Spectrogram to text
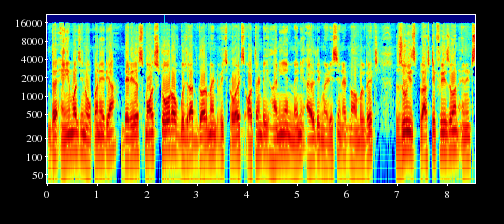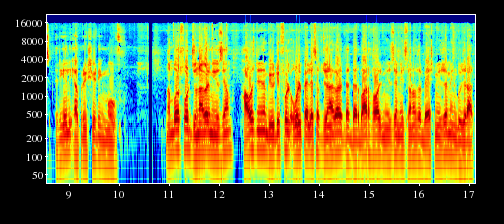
the animals in open area. There is a small store of Gujarat government which provides authentic honey and many Ayurvedic medicine at normal rates. Zoo is plastic free zone and it's really appreciating move. Number 4 Junagadh Museum Housed in a beautiful old palace of Junagadh, the Darbar Hall Museum is one of the best museums in Gujarat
